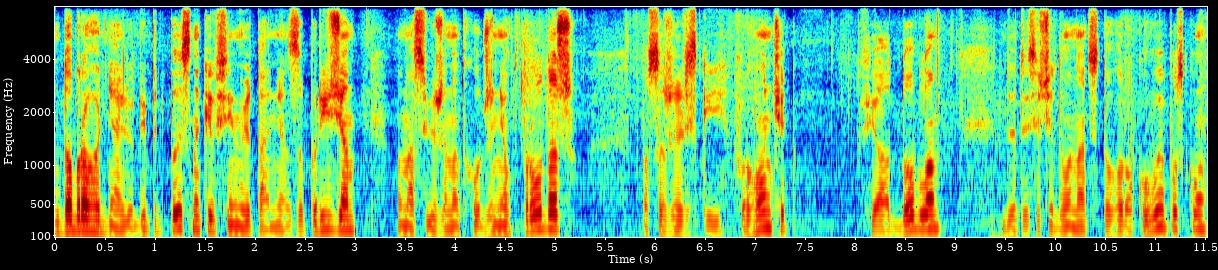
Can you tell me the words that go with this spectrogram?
Доброго дня, любі підписники, всім вітання з Запоріжжя. У нас свіже надходження в продаж. Пасажирський фургончик Fiat Doblo 2012 року випуску.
